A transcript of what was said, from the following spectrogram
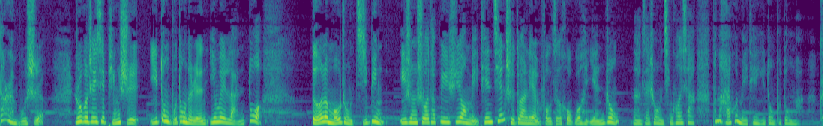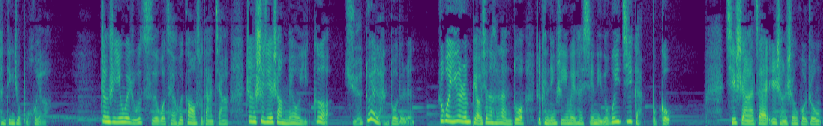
当然不是。如果这些平时一动不动的人因为懒惰得了某种疾病，医生说他必须要每天坚持锻炼，否则后果很严重。那在这种情况下，他们还会每天一动不动吗？肯定就不会了。正是因为如此，我才会告诉大家，这个世界上没有一个绝对懒惰的人。如果一个人表现得很懒惰，这肯定是因为他心里的危机感不够。其实啊，在日常生活中，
